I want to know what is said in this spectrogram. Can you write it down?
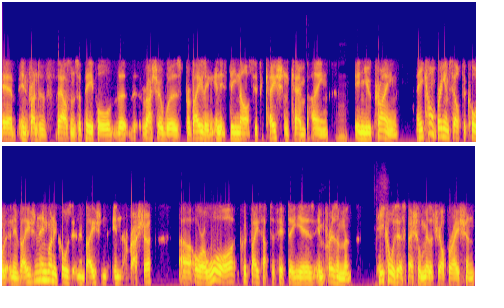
uh, in front of thousands of people, that, Russia was prevailing in its denazification campaign mm. in Ukraine. And he can't bring himself to call it an invasion. Anyone who calls it an invasion in Russia uh, or a war could face up to 15 years imprisonment. He calls it a special military operation.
